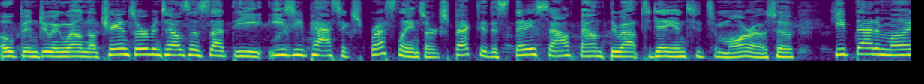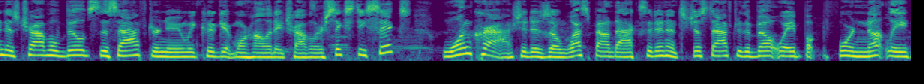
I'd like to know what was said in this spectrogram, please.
open, doing well. Now, Transurban tells us that the E-ZPass Express lanes are expected to stay southbound throughout today into tomorrow. So keep that in mind as travel builds this afternoon. We could get more holiday travelers. 66, one crash. It is a westbound accident. It's just after the Beltway, but before Nutley.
